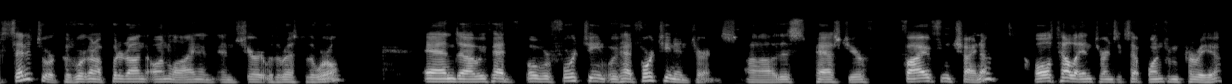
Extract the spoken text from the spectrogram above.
send it to her because we're going to put it on online and, and share it with the rest of the world. And uh, we've had over 14, we've had 14 interns uh, this past year, five from China, all tele interns except one from Korea.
